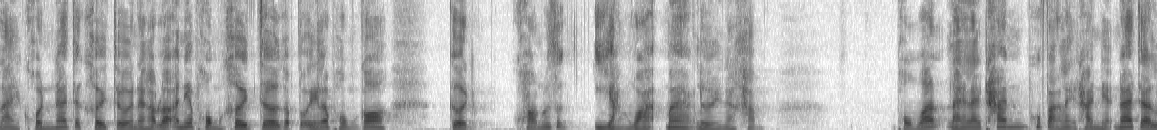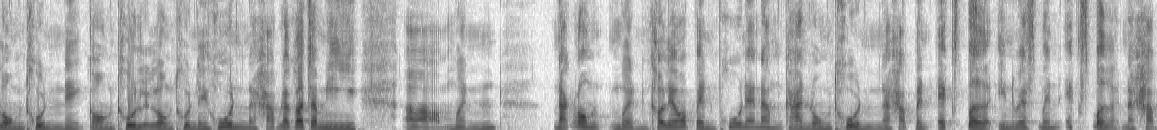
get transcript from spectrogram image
หลายคนน่าจะเคยเจอนะครับ แล้วอันนี้ผมเคยเจอกับตัวเองแล้วผมก็เกิดความรู้สึกอีหยังวะมากเลยนะครับ ผมว่าหลาย ๆ ท่านผู้ฟังหลายท่านเนี่ยน่าจะลงทุนในกองทุนหรือลงทุนในหุ้นนะครับ แล้วก็จะมีเหมือนนักลงเหมือนเขาเรียกว่าเป็นผู้แนะนำการลงทุนนะครับ เป็น expert investment expert นะครับ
